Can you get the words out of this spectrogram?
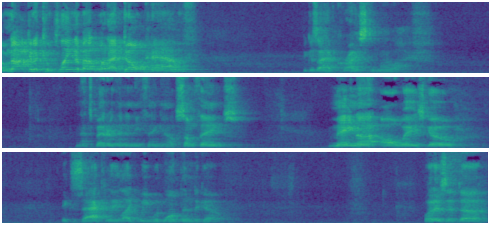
I'm not going to complain about what I don't have because I have Christ in my life. And that's better than anything else. Some things may not always go exactly like we would want them to go. What is it? Uh,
